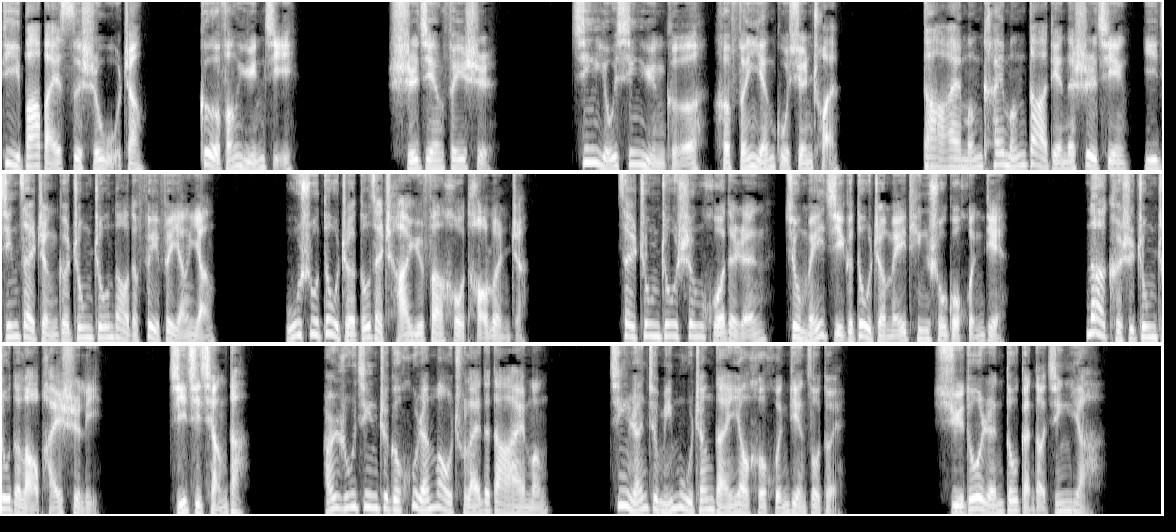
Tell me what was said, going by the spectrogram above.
第八百四十五章，各方云集。时间飞逝，经由星陨阁和焚炎谷宣传，大爱盟开盟大典的事情已经在整个中州闹得沸沸扬扬，无数斗者都在茶余饭后讨论着。在中州生活的人，就没几个斗者没听说过魂殿，那可是中州的老牌势力，极其强大。而如今这个忽然冒出来的大爱盟，竟然就明目张胆要和魂殿作对，许多人都感到惊讶。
